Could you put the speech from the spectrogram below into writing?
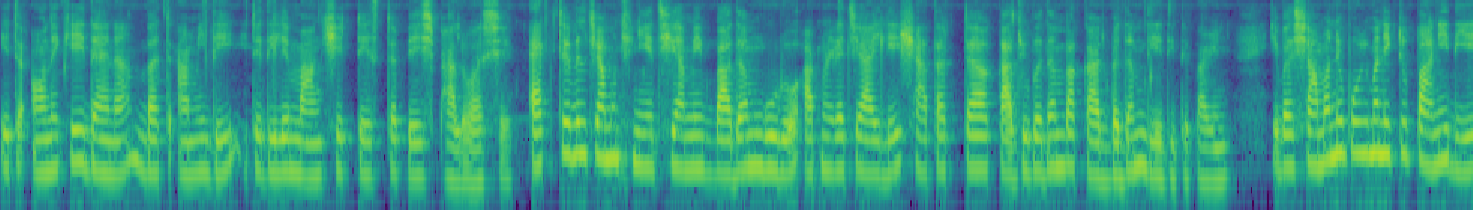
এটা অনেকেই দেয় না বাট আমি দিই। এটা দিলে মাংসের টেস্টটা বেশ ভালো আসে। এক টেবিল চামচ নিয়েছি আমি বাদাম গুঁড়ো। আপনারা চাইলে সাত আটটা কাজু বাদাম বা কাঠবাদাম দিয়ে দিতে পারেন। এবার সামান্য পরিমাণে একটু পানি দিয়ে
